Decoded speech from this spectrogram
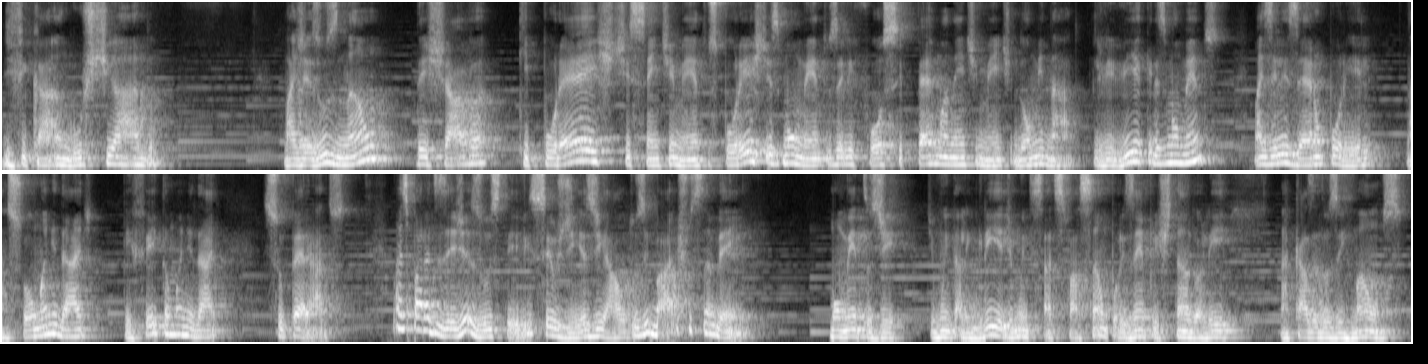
de ficar angustiado, mas Jesus não deixava que por estes sentimentos, por estes momentos, ele fosse permanentemente dominado. Ele vivia aqueles momentos, mas eles eram por ele, na sua humanidade, perfeita humanidade, superados. Mas para dizer, Jesus teve seus dias de altos e baixos também. Momentos de, de muita alegria, de muita satisfação, por exemplo, estando ali na casa dos irmãos,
